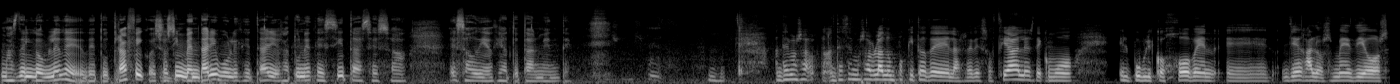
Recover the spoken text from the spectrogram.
más del doble de, tu tráfico. Eso es inventario publicitario, o sea, tú necesitas esa, esa audiencia totalmente. Antes hemos, antes hemos, hablado un poquito de las redes sociales, de cómo el público joven eh, llega a los medios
